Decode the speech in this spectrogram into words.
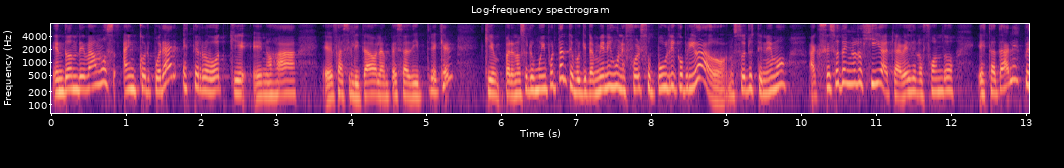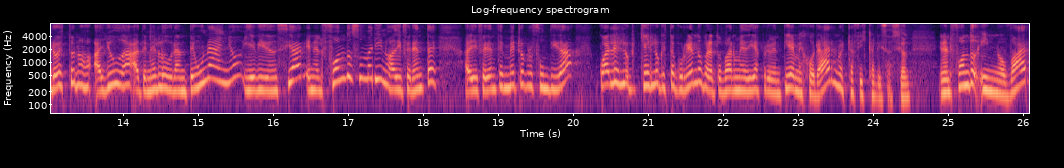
en donde vamos a incorporar este robot que eh, nos ha eh, facilitado la empresa Deep Tracker, que para nosotros es muy importante porque también es un esfuerzo público-privado. Nosotros tenemos acceso a tecnología a través de los fondos estatales, pero esto nos ayuda a tenerlo durante un año y evidenciar en el fondo submarino a diferentes, a diferentes metros de profundidad cuál es lo qué es lo que está ocurriendo para tomar medidas preventivas y mejorar nuestra fiscalización. En el fondo, innovar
